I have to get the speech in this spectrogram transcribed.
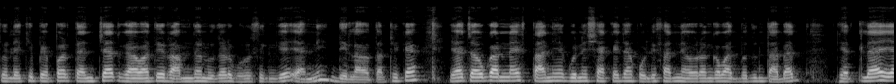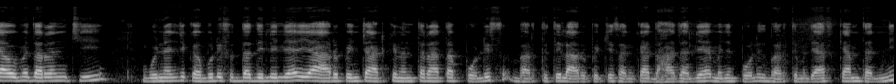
तो लेखी पेपर त्यांच्याच गावातील रामधन उदड गुरुसिंगे यांनी दिला होता. ठीक आहे? या चौघांना स्थानिक गुन्हे शाखेच्या पोलिसांनी औरंगाबादमधून ताब्यात घेतल्या. या उमेदवारांची गुन्ह्यांची कबुलीसुद्धा दिलेली आहे. या आरोपींच्या अटकेनंतर आता पोलीस भरतीतील आरोपीची संख्या दहा झाली आहे. म्हणजे पोलीस भरतीमध्ये आज कॅम्प त्यांनी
